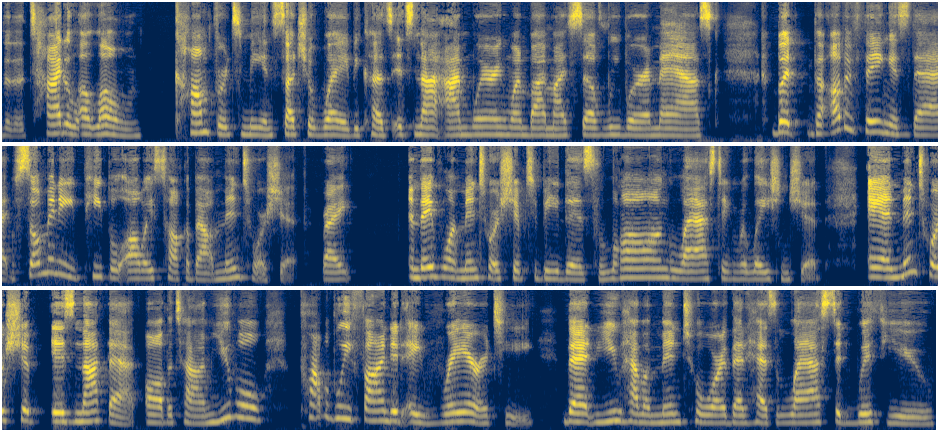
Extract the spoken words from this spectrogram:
the, the title alone comforts me in such a way because it's not i'm wearing one by myself we wear a mask but the other thing is that so many people always talk about mentorship, right? And they want mentorship to be this long lasting relationship. And mentorship is not that all the time. You will probably find it a rarity that you have a mentor that has lasted with you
